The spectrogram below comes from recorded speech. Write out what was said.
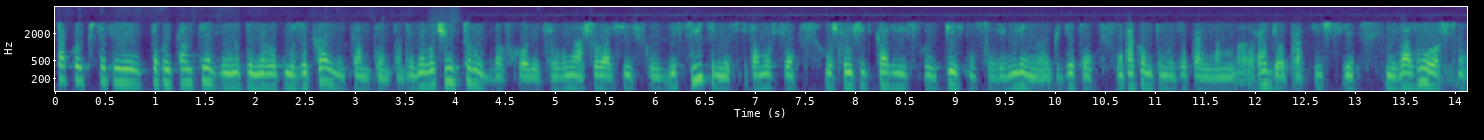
такой, кстати, такой контент, ну, например, вот музыкальный контент, например, очень трудно входит в нашу российскую действительность, потому что услышать корейскую песню современную где-то на каком-то музыкальном радио практически невозможно.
